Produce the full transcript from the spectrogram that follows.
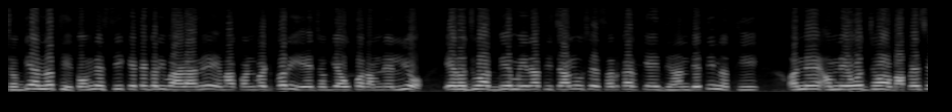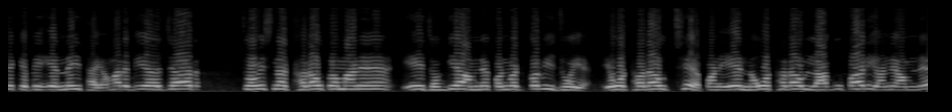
જગ્યા નથી, તો અમને સી કેટેગરી વાળાને એમાં કન્વર્ટ કરી એ જગ્યા ઉપર અમને લ્યો. એ રજૂઆત બે મહિનાથી ચાલુ છે, સરકાર ક્યાંય ધ્યાન દેતી નથી. અને અમને એવો જ જવાબ આપે છે કે ભાઈ, એ નહીં થાય. અમારે બે હજાર ચોવીસના ઠરાવ પ્રમાણે એ જગ્યા અમને કન્વર્ટ કરવી જોઈએ. એવો ઠરાવ છે, પણ એ નવો ઠરાવ લાગુ પાડી અને અમને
